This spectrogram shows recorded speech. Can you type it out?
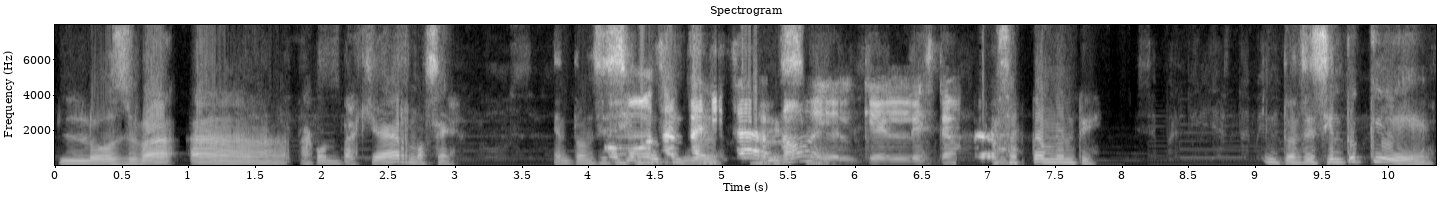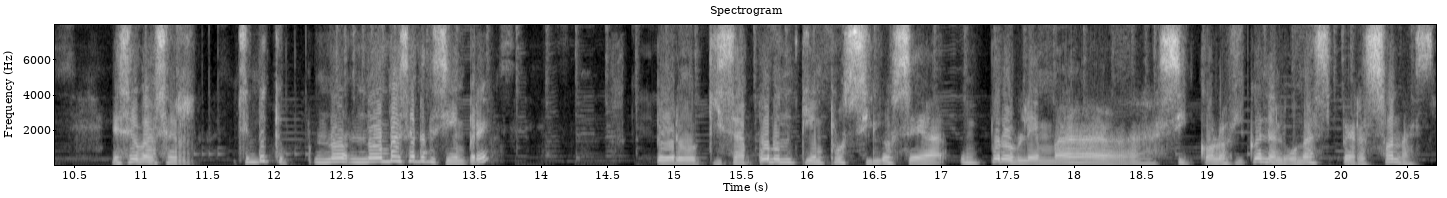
los va a, a contagiar, no sé. Entonces, como satanizar, ¿no? El que él esté enfermo. Exactamente. Entonces siento que ese va a ser, siento que no, no va a ser de siempre, pero quizá por un tiempo sí lo sea un problema psicológico en algunas personas.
